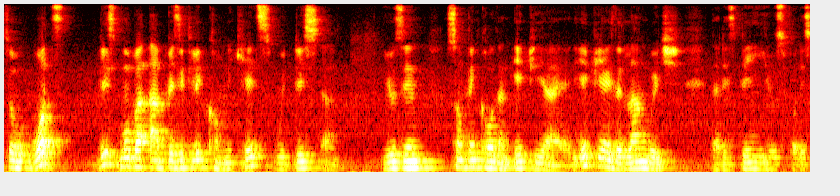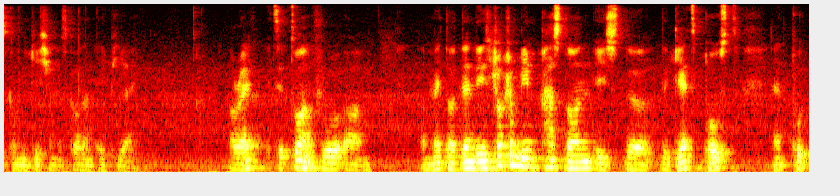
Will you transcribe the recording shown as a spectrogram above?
So what this mobile app basically communicates with this um, using something called an API. The API is the language that is being used for this communication. It's called an API all right? It's a to and fro um, method. Then the instruction being passed on is the the get post and put.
